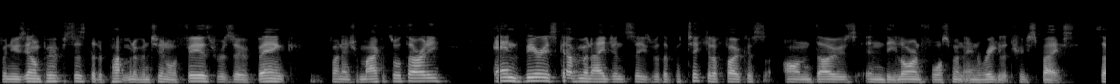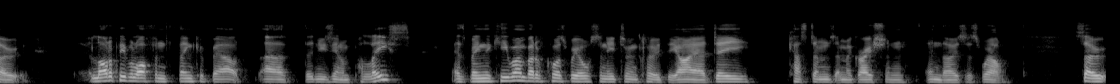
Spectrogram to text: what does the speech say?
for New Zealand purposes, the Department of Internal Affairs, Reserve Bank, Financial Markets Authority, and various government agencies with a particular focus on those in the law enforcement and regulatory space. So, a lot of people often think about uh, the New Zealand Police as being the key one, but of course, we also need to include the IRD, customs, immigration in those as well. So,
